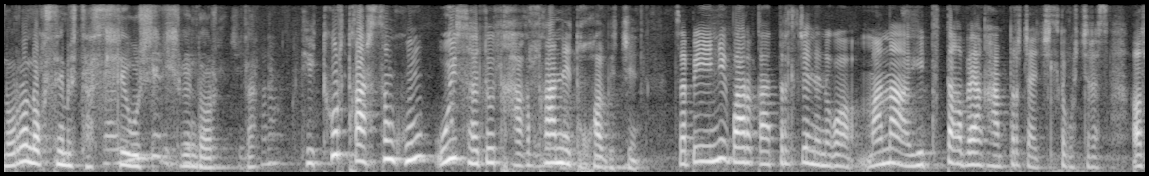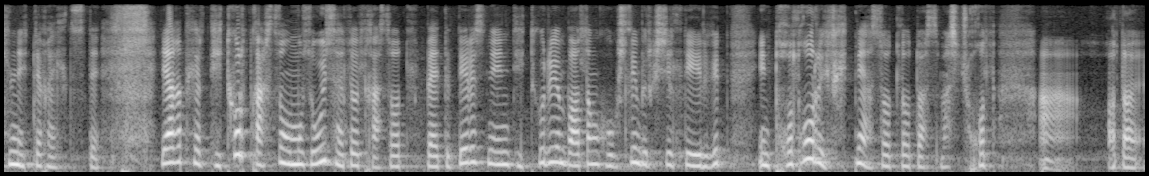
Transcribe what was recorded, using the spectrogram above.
нуруу нугасны мэс таслалын үйлчлэгээнд орж за Тэтгэврт гарсан хүн үе солиулах хагалгааны тухай гэж байна. За би энийг баг гадралж яана нөгөө манай хэдтэйгээ байнга хамтарч ажилладаг учраас олон нийтийн хэлтстэй. Яг тэгэхээр тэтгэврт гарсан хүмүүс үе солиулах асуудал байдаг. Дээрэс нь энэ тэтгэврийн болон хөгжлийн бэрхшээлтэй иргэд энэ тулгуур эрхтний асуудлууд бас маш чухал одоо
